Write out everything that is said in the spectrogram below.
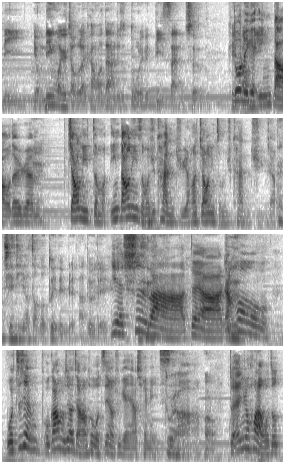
你用另外一个角度来看的话，但它就是多了一个第三者，多了一个引导的人，教你怎么引导你怎么去看局，然后教你怎么去看局，这样。但前提要找到对的人啊，对不对？也是啦，对啊。然后我之前我刚刚不是要讲到说，我之前有去给人家催眠一次吗？嗯，对，因为后来我都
